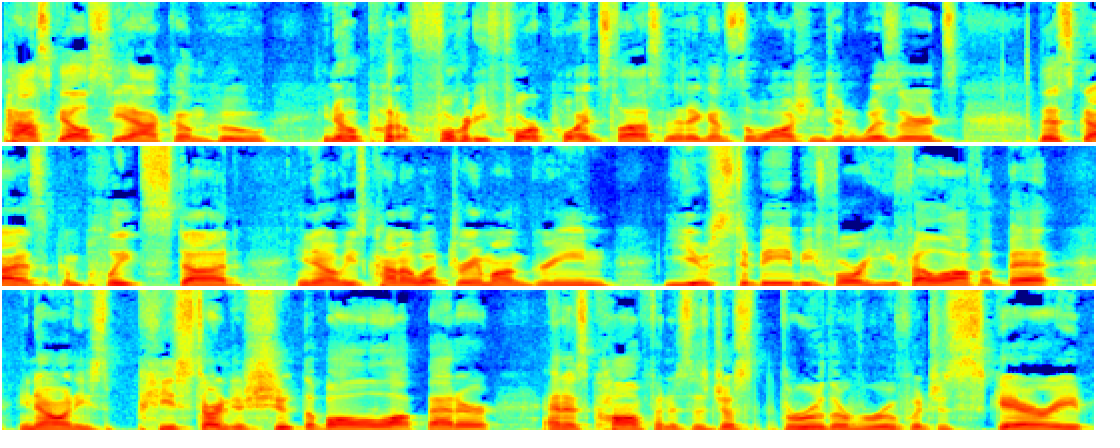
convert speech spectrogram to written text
Pascal Siakam, who, you know, put up 44 points last night against the Washington Wizards. This guy is a complete stud. You know, he's kind of what Draymond Green used to be before he fell off a bit. You know, and he's he's starting to shoot the ball a lot better, and his confidence is just through the roof, which is scary.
